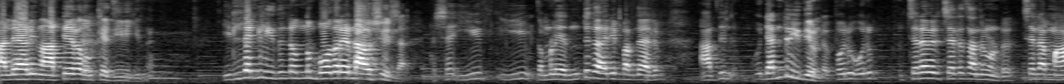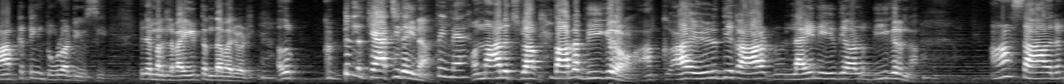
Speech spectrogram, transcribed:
മലയാളി നാട്ടുകാരെ നോക്കിയാണ് ജീവിക്കുന്നത് ഇല്ലെങ്കിൽ ഇതിന്റെ ഒന്നും ബോധറേണ്ട ആവശ്യമില്ല. പക്ഷേ ഈ ഈ നമ്മൾ എന്ത് കാര്യം പറഞ്ഞാലും അതിൽ രണ്ട് രീതിയുണ്ട്. ഇപ്പോൾ ഒരു ഒരു ചില ചില സാധനങ്ങളുണ്ട്. ചില മാർക്കറ്റിംഗ് ടൂളായിട്ട് യൂസ് ചെയ്യും. ഇപ്പം ഞാൻ പറഞ്ഞില്ല വൈകിട്ട് എന്താ പരിപാടി? അത് കിട്ടില്ല ക്യാച്ച് ലൈനാ പിന്നെ? ഒന്ന് ആലോചിച്ചു തല ഭീകരമാണ്. ആ എഴുതിയ ലൈൻ എഴുതിയ ആൾ ഭീകരനാണ് ആ സാധനം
